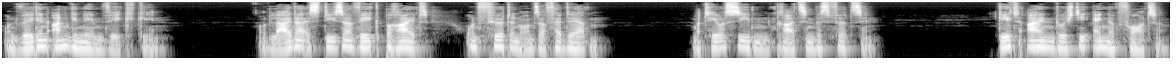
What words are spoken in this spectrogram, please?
und will den angenehmen Weg gehen. Und leider ist dieser Weg breit und führt in unser Verderben. Matthäus 7, 13 bis 14. Geht ein durch die enge Pforte,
